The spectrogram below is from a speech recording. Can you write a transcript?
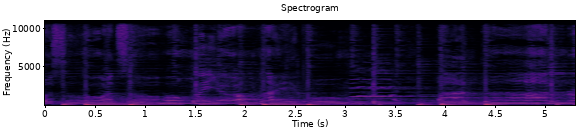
วสวดสงไม่ยอมให้ผมปานทานแร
